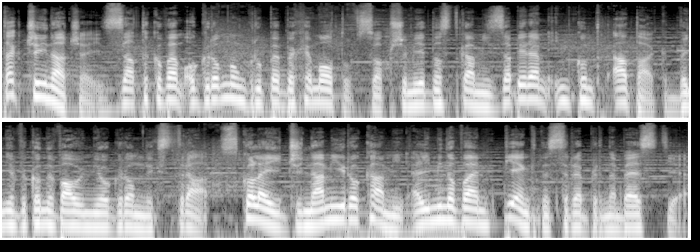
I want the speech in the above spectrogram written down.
Tak czy inaczej, zaatakowałem ogromną grupę behemotów słabszymi jednostkami, zabierałem im kontratak, by nie wykonywały mi ogromnych strat. Z kolei dżinami i rokami eliminowałem piękne srebrne bestie.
